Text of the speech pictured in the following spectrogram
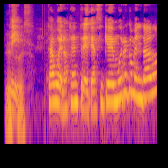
Eso Sí. es. Está bueno, está entrete. Así que muy recomendado.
